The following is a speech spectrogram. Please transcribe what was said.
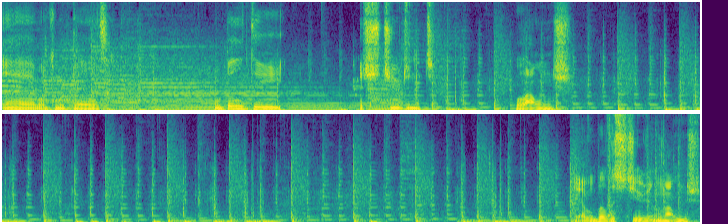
Uh, what can we build? We'll build the a student lounge. Yeah, we'll build a student lounge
